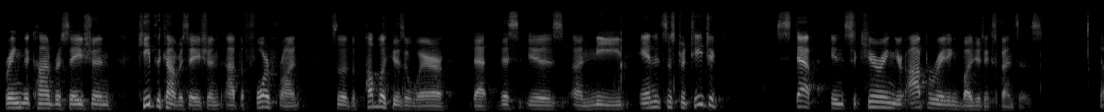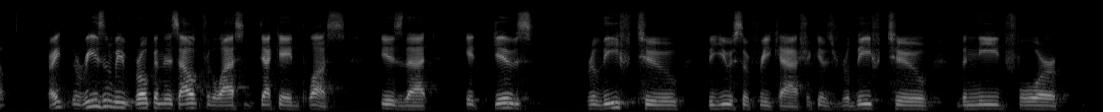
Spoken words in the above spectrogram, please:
bring the conversation, keep the conversation at the forefront so that the public is aware that this is a need and it's a strategic step in securing your operating budget expenses. Yep. Right? The reason we've broken this out for the last decade plus is that it gives relief to the use of free cash. It gives relief to the need for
